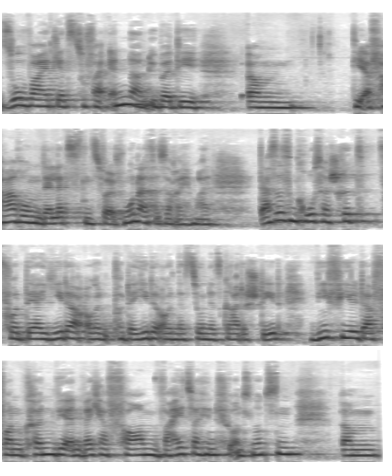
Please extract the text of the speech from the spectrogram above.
so weit jetzt zu verändern über die, ähm, die Erfahrungen der letzten zwölf Monate, sage ich mal, das ist ein großer Schritt, vor der, jeder, vor der jede Organisation jetzt gerade steht. Wie viel davon können wir in welcher Form weiterhin für uns nutzen? Ähm,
